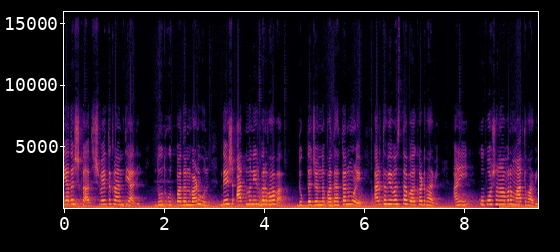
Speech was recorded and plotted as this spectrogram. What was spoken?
या दशकात श्वेतक्रांती आली. दूध उत्पादन वाढवून देश आत्मनिर्भर व्हावा. दुग्धजन्य पदार्थांमुळे अर्थव्यवस्था बळकट व्हावी आणि कुपोषणावर मात व्हावी.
